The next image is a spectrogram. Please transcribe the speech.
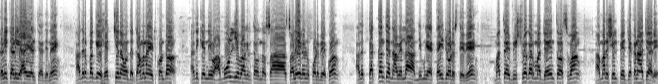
ಕಳಿಕಳಿಗೆ ಕಳಿ ಹೇಳ್ತಾ ಇದ್ದೀನಿ. ಅದ್ರ ಬಗ್ಗೆ ಹೆಚ್ಚಿನ ಒಂದು ಗಮನ ಇಟ್ಕೊಂಡು ಅದಕ್ಕೆ ನೀವು ಅಮೂಲ್ಯವಾಗಿರ್ತ ಒಂದು ಸಲಹೆಗಳನ್ನು ಕೊಡಬೇಕು. ಅದಕ್ಕೆ ತಕ್ಕಂತೆ ನಾವೆಲ್ಲ ನಿಮಗೆ ಕೈ ಜೋಡಿಸ್ತೀವಿ. ಮತ್ತು ವಿಶ್ವಕರ್ಮ ಜಯಂತ್ಯೋತ್ಸವ ಅಮರಶಿಲ್ಪಿ ಜಕಣಾಚಾರ್ಯ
